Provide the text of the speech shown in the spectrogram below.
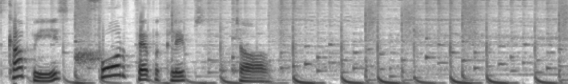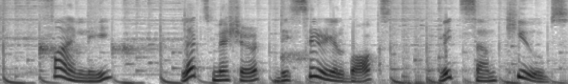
cup is 4 paper clips tall. Finally, let's measure the cereal box with some cubes.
